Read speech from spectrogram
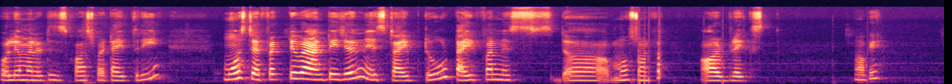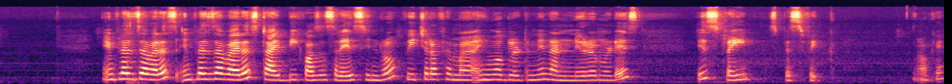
poliomyelitis is caused by type 3. Most effective antigen is type 2. Type 1 is the most common for outbreaks. Okay. Influenza virus. Influenza virus type B causes Reye's syndrome. Feature of hemagglutinin and neuraminidase is strain specific. Okay.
